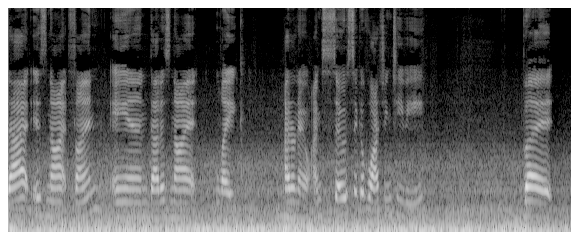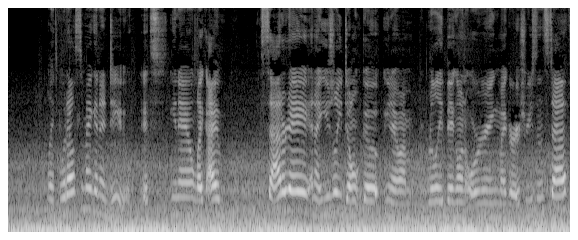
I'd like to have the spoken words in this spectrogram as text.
that is not fun, and that is not like I don't know. I'm so sick of watching TV but like, what else am I gonna do? It's you know, like I Saturday, and I usually don't go. You know, I'm really big on ordering my groceries and stuff.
